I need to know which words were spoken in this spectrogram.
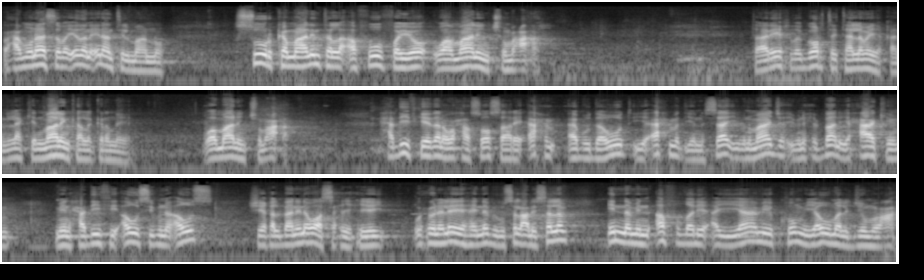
Waxaa munaasaba iyadana inaan tilmaanno suurka maalinta la afuufayo waa maalin jumco ah. Taariikhda goortay taa lama yaqaan laakiin maalinkaa la garanaya waa maalin jumco ah. Xadiidkeedana waxaa soo saaray abu daawuud iyo axmed iyo nasaa-i ibnu maajah ibnu xibbaan iyo xaakim min xadiidi aws ibni aws. Sheekh albaanina waa saxiixiyey wuxuuna leeyahay nebigu sal ly slam ina min afdali ayaamikum yowma aljumuca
